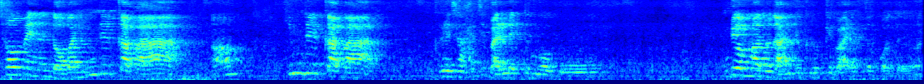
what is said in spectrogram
처음에는 너가 힘들까봐 어? 힘들까봐 그래서 하지 말랬던 거고 우리 엄마도 나한테 그렇게 말했었거든.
